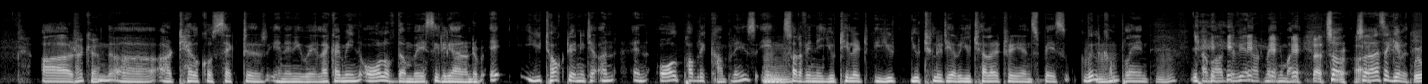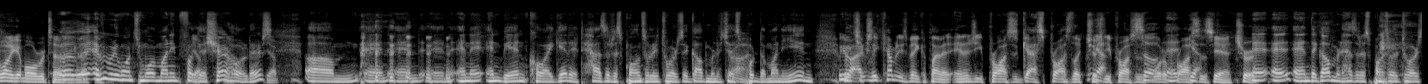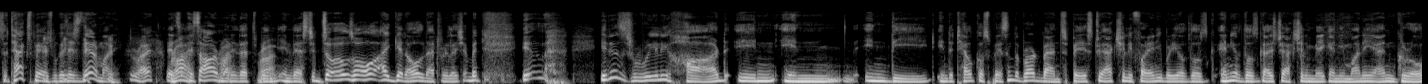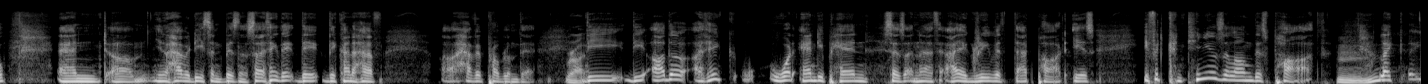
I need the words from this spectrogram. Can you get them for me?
our Okay. uh, our telco sector in any way. Like, I mean, all of them basically are under. You talk to any and, and all public companies in Mm-hmm. sort of in a utility utility or utilitarian space will complain about that we are not making money. Mm-hmm. That's so, right. so that's a given. We want to get more return. Uh, exactly. Everybody wants more money for Yep, their shareholders. yep. Um, and, and, and, and NBN Co, I get it, has a responsibility towards the government which has Right. put the money in. Right, which- actually, companies been complaining about energy prices, gas prices, electricity yeah. prices, So, water uh, prices. Yeah, true. And, and the government has a responsibility towards the taxpayers because it's their money, right? It's, Right, it's our money right, that's being right. invested. So, so I get all that relation, but it, it is really hard in in in the in the telco space, in the broadband space, to actually for anybody of those any of those guys to actually make any money and grow, and um, you know have a decent business. So I think they they, they kind of have. Uh, have a problem there. Right. The the other, I think, what Andy Penn says, and I, th- I agree with that part, is if it continues along this path, Mm-hmm. like uh,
